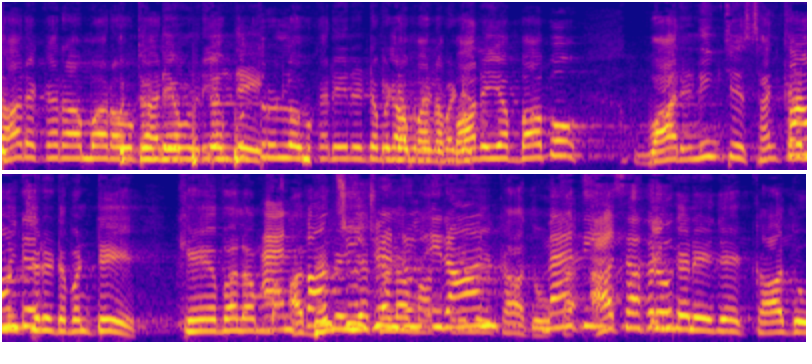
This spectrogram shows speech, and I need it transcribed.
తారక రామారావు గారి ప్రియపుత్రుల్లో ఒకరైనటువంటి మన బాలయ్య బాబు వారి నుంచి సంక్రమించినటువంటి కేవలం కాదు కాదు.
